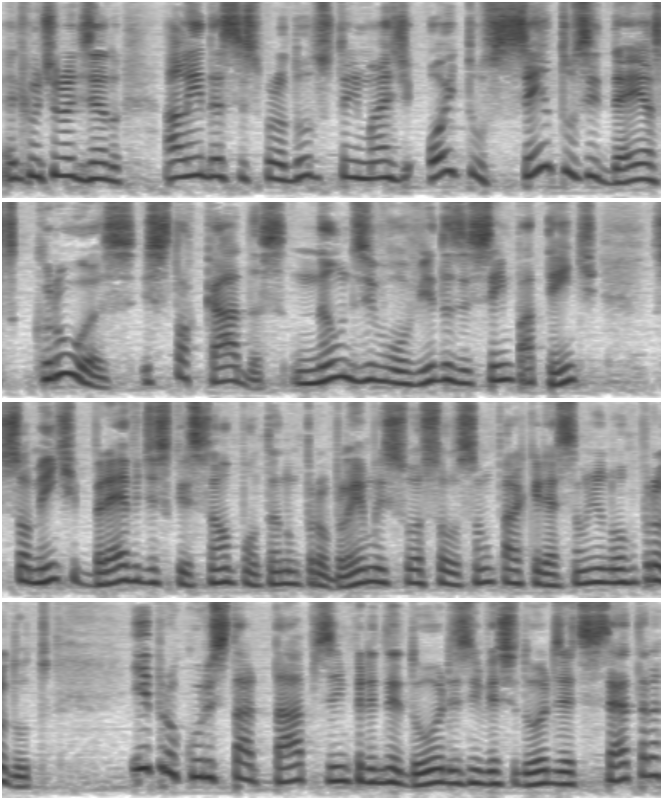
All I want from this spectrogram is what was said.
Ele continua dizendo: além desses produtos, tem mais de 800 ideias cruas, estocadas, não desenvolvidas e sem patente, somente breve descrição apontando um problema e sua solução para a criação de um novo produto. E procuro startups, empreendedores, investidores, etc.,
